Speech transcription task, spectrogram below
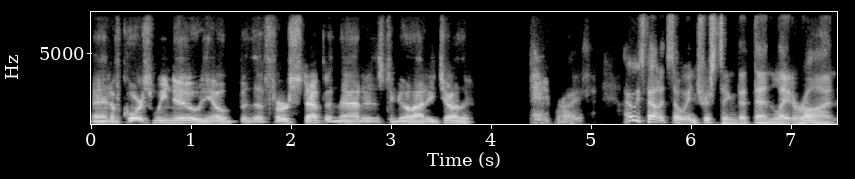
and of course we knew, you know, the first step in that is to go at each other. Right. I always found it so interesting that then later on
